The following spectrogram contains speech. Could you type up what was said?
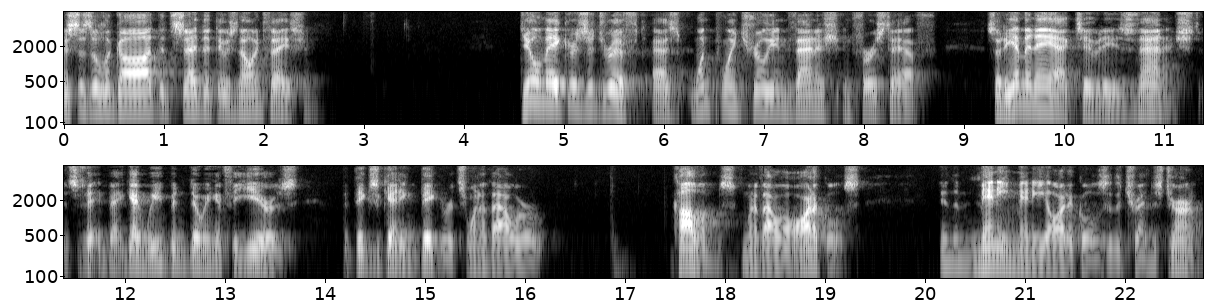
this is a Lagarde that said that there was no inflation. Deal makers adrift as 1. trillion vanish in first half. So the M&A activity has vanished. It's again, we've been doing it for years. The big's are getting bigger. It's one of our columns, one of our articles in the many, many articles of the Trends Journal.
